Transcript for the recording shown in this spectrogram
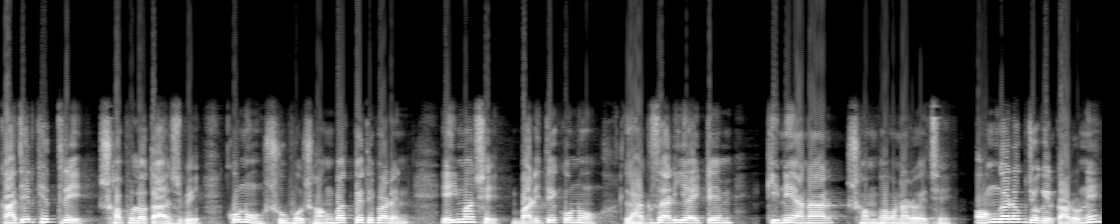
কাজের ক্ষেত্রে সফলতা আসবে। কোনো শুভ সংবাদ পেতে পারেন। এই মাসে বাড়িতে কোনো লাক্সারি আইটেম কিনে আনার সম্ভাবনা রয়েছে। অঙ্গারক যোগের কারণে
